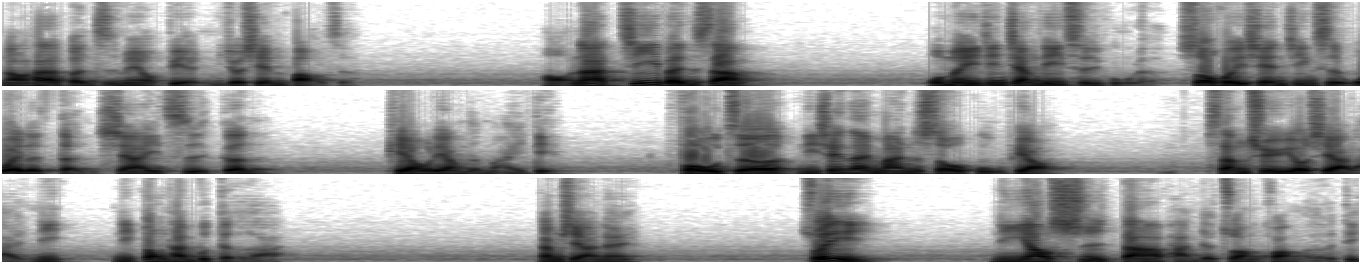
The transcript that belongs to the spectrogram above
然后它的本质没有变，你就先抱着。好，那基本上我们已经降低持股了，收回现金是为了等下一次更漂亮的买点。否则你现在满手股票上去又下来，你你动弹不得啊，干不起来呢。所以你要视大盘的状况而定。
